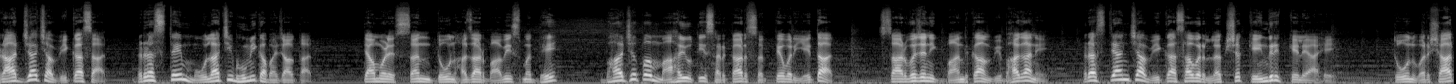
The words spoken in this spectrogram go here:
राज्याच्या विकासात रस्ते मोलाची भूमिका बजावतात. त्यामुळे सन दोन हजार बावीसमध्ये भाजप महायुती सरकार सत्तेवर येतात सार्वजनिक बांधकाम विभागाने रस्त्यांच्या विकासावर लक्ष केंद्रित केले आहे. दोन वर्षात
